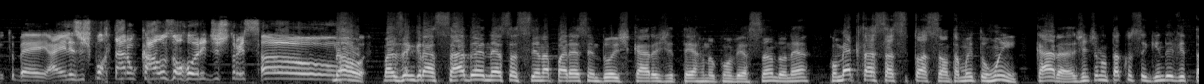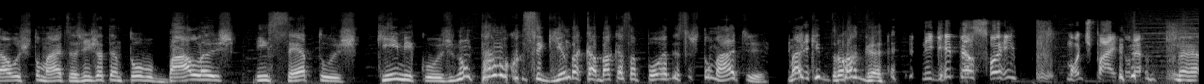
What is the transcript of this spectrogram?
Muito bem. Aí eles exportaram caos, horror e destruição. Não, mas o engraçado é nessa cena aparecem dois caras de terno conversando, né? Como é que tá essa situação? Tá muito ruim? Cara, a gente não tá conseguindo evitar os tomates. A gente já tentou balas, insetos, químicos. Não estamos conseguindo acabar com essa porra desses tomates. Mas que droga, Ninguém pensou em pff, Monty Python, né? né?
